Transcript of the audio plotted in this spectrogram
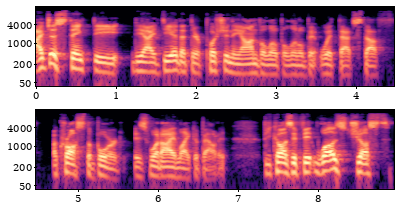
I just think the the idea that they're pushing the envelope a little bit with that stuff across the board is what I like about it. Because if it was just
